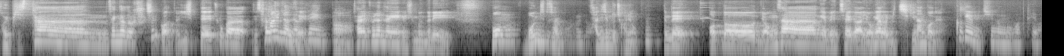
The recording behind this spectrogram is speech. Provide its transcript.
거의 비슷한 생각을 하실 것 같아요. 20대 초반 이제 사회초년생, 사회초년생. 어, 사회초년생에 계신 분들이 보험 뭔지도 잘 모르고 관심도 전혀 없고. 근데 어떤 영상의 매체가 영향을 미치긴 한 거네요. 크게 미치는 것 같아요.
